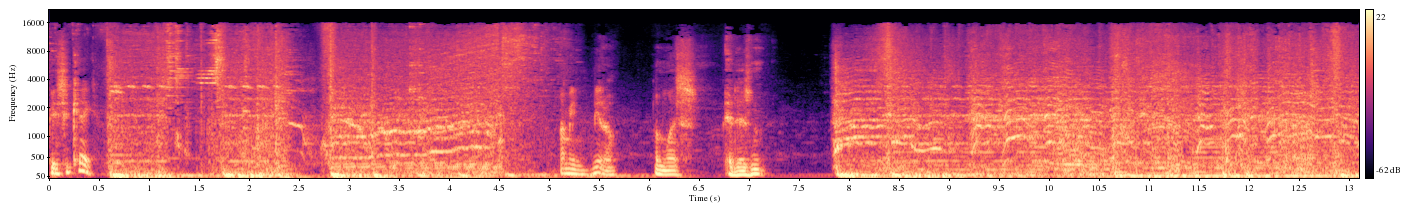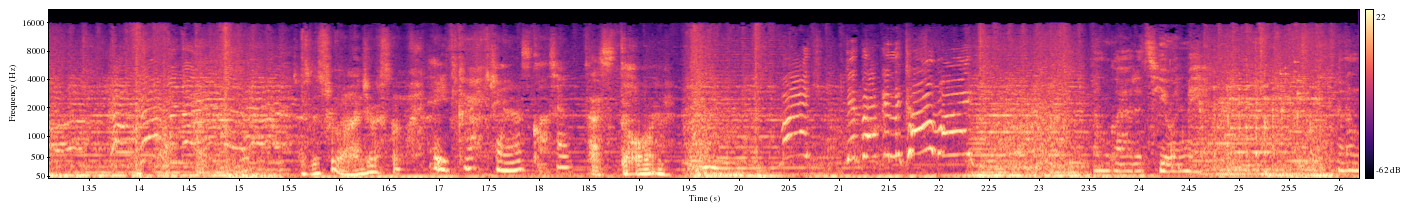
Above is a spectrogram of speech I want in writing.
Piece of cake. I mean, you know, unless it isn't. Does this remind you of something? Eighth grade, Janice closet. That's the one. Mike! Get back in the car, Mike! I'm glad it's you and me. And I'm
